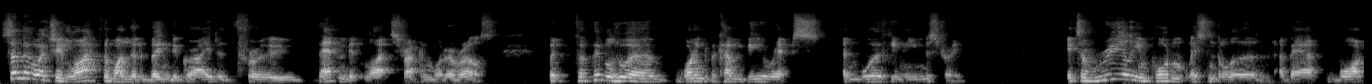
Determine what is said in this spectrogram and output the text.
Some people actually liked the one that had been degraded through that and bit light struck and whatever else. But for people who are wanting to become beer reps and work in the industry, it's a really important lesson to learn about what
